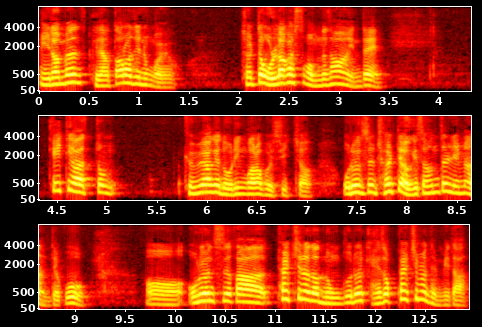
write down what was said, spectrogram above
이러면 그냥 떨어지는 거예요. 절대 올라갈 수가 없는 상황인데 KT가 좀 교묘하게 노린 거라 볼 수 있죠. 오리온스는 절대 여기서 흔들리면 안 되고 어, 오리온스가 펼치려던 농구를 계속 펼치면 됩니다.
